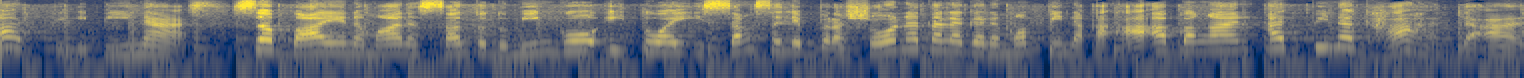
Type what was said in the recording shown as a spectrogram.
at Pilipinas. Sa bayan naman ng Santo Domingo, ito ay isang selebrasyon na talaga namang pinakaabangan at pinaghahandaan.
